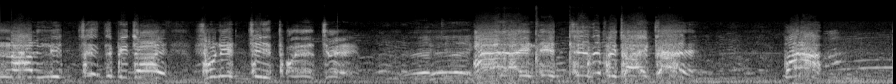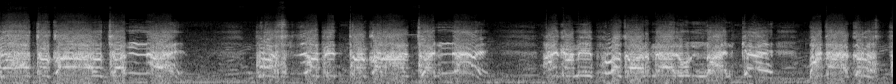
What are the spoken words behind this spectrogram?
কন্যার নিশ্চিত বিজয় সুনিশ্চিত হয়েছে। আর এই নিশ্চিত বিজয়কে পরা- ব্যাহত করার জন্য, প্রশ্নবিদ্ধ করার জন্য আগামী প্রজন্মের উন্নয়নকে বাধাগ্রস্ত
